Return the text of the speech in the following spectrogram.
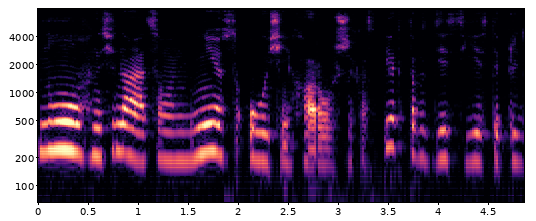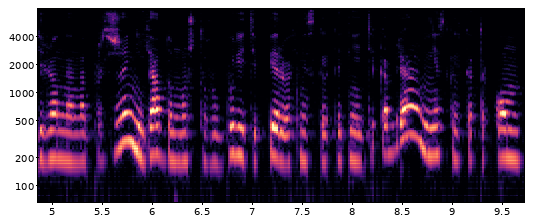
Ну, начинается он не с очень хороших аспектов. Здесь есть определенное напряжение. Я думаю, что вы будете первых несколько дней декабря в несколько таком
